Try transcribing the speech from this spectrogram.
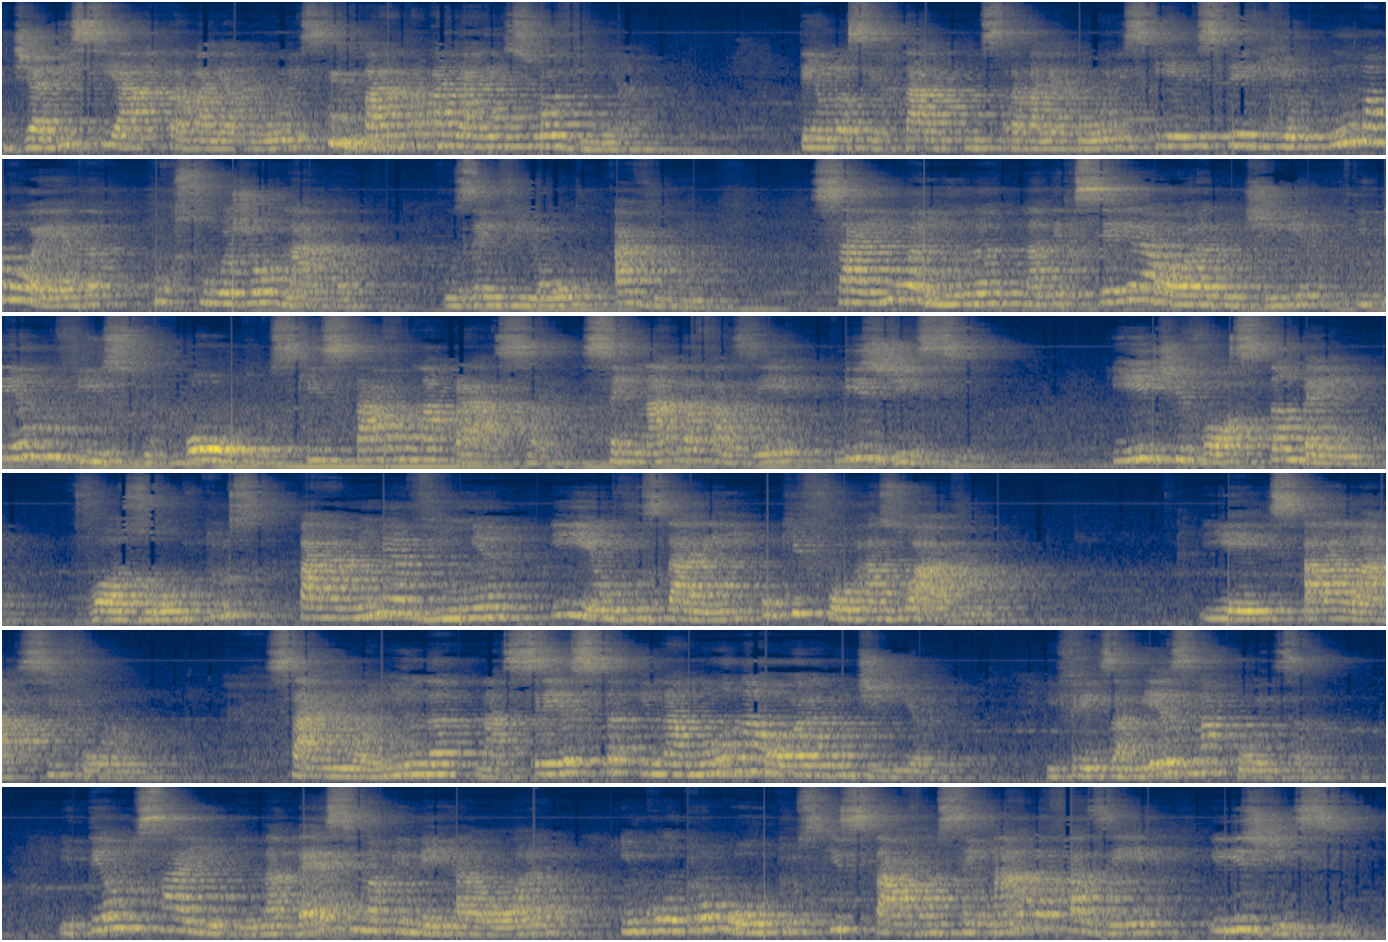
de aliciar trabalhadores para trabalhar em sua vinha. Tendo acertado com os trabalhadores que eles teriam uma moeda por sua jornada, os enviou à vinha. Saiu ainda na terceira hora do dia e, tendo visto outros que estavam na praça sem nada a fazer, lhes disse: Ide vós também, vós outros, para a minha vinha, e eu vos darei o que for razoável. E eles para lá se foram. Saiu ainda na sexta e na nona hora do dia, e fez a mesma coisa. E tendo saído na décima primeira hora, encontrou outros que estavam sem nada fazer, e lhes disse:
